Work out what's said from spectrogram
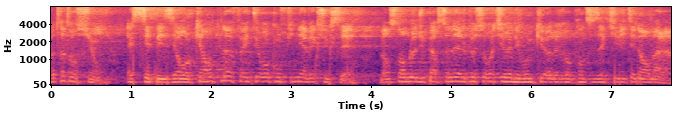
Votre attention, SCP-049 a été reconfiné avec succès. L'ensemble du personnel peut se retirer des bunkers et reprendre ses activités normales.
